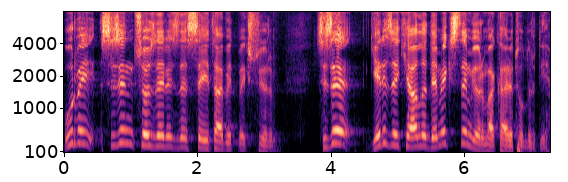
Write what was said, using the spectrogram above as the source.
Uğur Bey sizin sözlerinizle size hitap etmek istiyorum. Size geri zekalı demek istemiyorum hakaret olur diye.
